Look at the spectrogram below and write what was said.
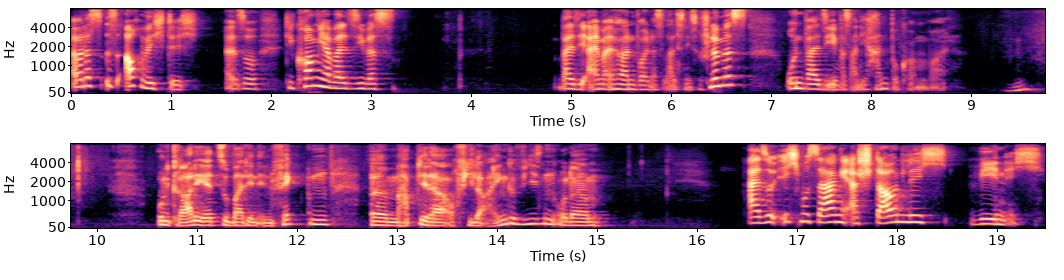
Aber das ist auch wichtig. Also die kommen ja, weil sie was, weil sie einmal hören wollen, dass das alles nicht so schlimm ist und weil sie irgendwas an die Hand bekommen wollen. Und gerade jetzt so bei den Infekten, ähm, habt ihr da auch viele eingewiesen oder? Also ich muss sagen, erstaunlich wenig.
